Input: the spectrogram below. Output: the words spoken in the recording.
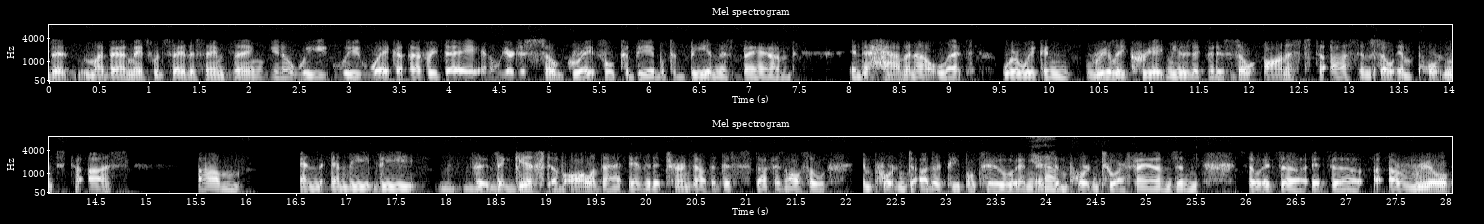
that my bandmates would say the same thing you know we we wake up every day and we are just so grateful to be able to be in this band and to have an outlet where we can really create music that is so honest to us and so important to us. Um, and and the, the the the gift of all of that is that it turns out that this stuff is also important to other people too, and yeah. it's important to our fans, and so it's a it's a a real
